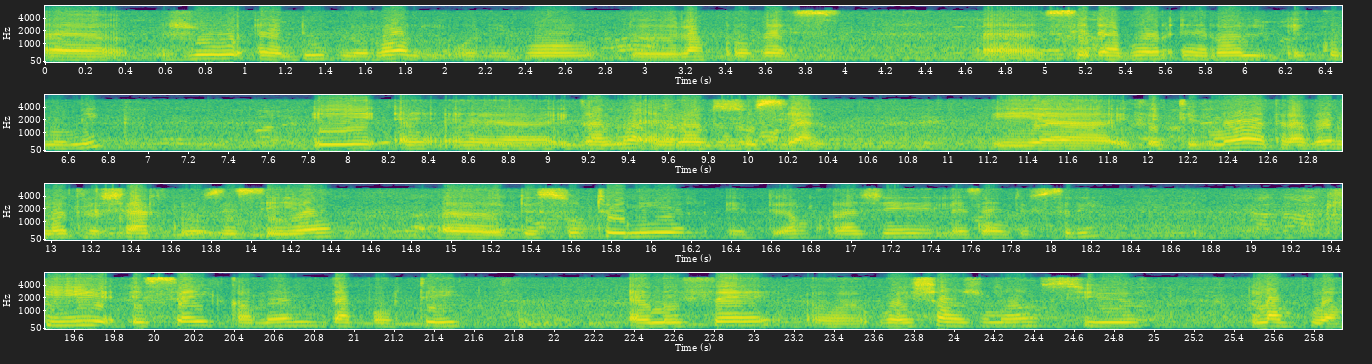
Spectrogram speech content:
euh, joue un double rôle au niveau de la province. Euh, C'est d'abord un rôle économique et euh, également un rôle social. Et euh, effectivement, à travers notre charte, nous essayons euh, de soutenir et d'encourager les industries qui essayent quand même d'apporter un effet ou un changement sur l'emploi.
